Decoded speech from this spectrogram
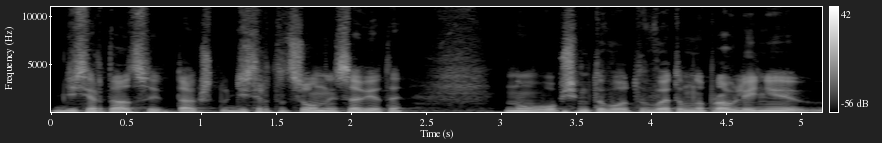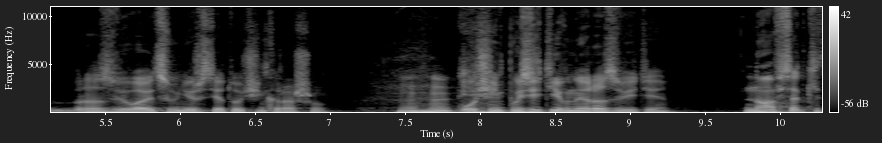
диссертации, так что диссертационные советы – ну, в общем-то, вот в этом направлении развивается университет очень хорошо. Угу. Очень позитивное развитие. Ну а все-таки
